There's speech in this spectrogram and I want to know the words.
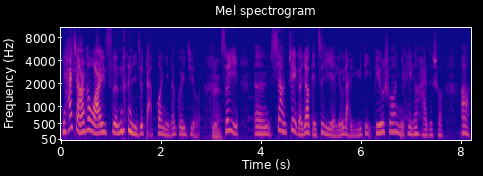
你还想让他玩一次，那你就打破你的规矩了。对，所以，嗯，像这个要给自己也留点余地。比如说，你可以跟孩子说啊，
